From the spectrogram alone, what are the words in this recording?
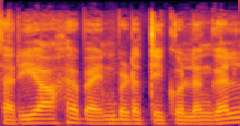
சரியாக பயன்படுத்திக் கொள்ளுங்கள்.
